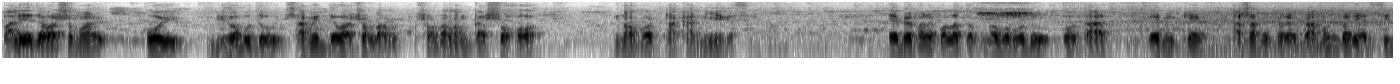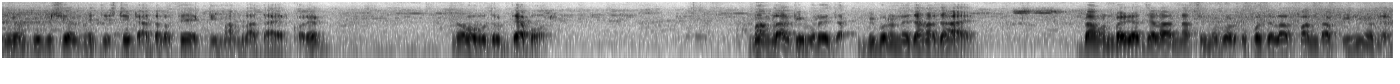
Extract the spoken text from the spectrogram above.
পালিয়ে যাওয়ার সময় ওই গৃহবধূ স্বামীর দেওয়া স্বর্ণ- স্বর্ণালঙ্কার সহ নগদ টাকা নিয়ে গেছে। এ ব্যাপারে পলাতক নববধূ ও তার প্রেমিককে আসামি করে ব্রাহ্মণবাড়িয়ার সিনিয়র জুডিশিয়াল ম্যাজিস্ট্রেট আদালতে একটি মামলা দায়ের করেন নববধূর দেবর। মামলার বিবরে বিবরণে জানা যায়, ব্রাহ্মণবাড়িয়া জেলার নাসিরনগর উপজেলার ফান্দাফ ইউনিয়নের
